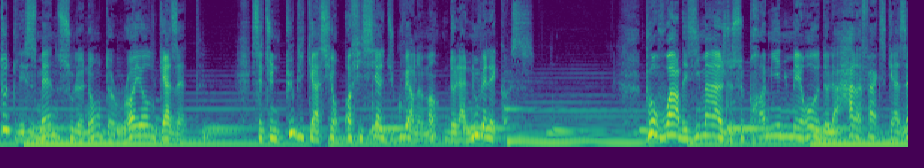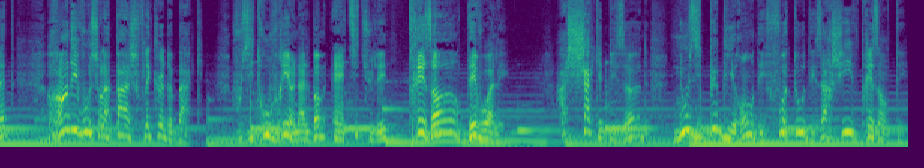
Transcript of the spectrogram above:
toutes les semaines sous le nom de Royal Gazette. C'est une publication officielle du gouvernement de la Nouvelle-Écosse. Pour voir des images de ce premier numéro de la Halifax Gazette, rendez-vous sur la page Flickr de Back. Vous y trouverez un album intitulé Trésors dévoilés. À chaque épisode, nous y publierons des photos des archives présentées.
